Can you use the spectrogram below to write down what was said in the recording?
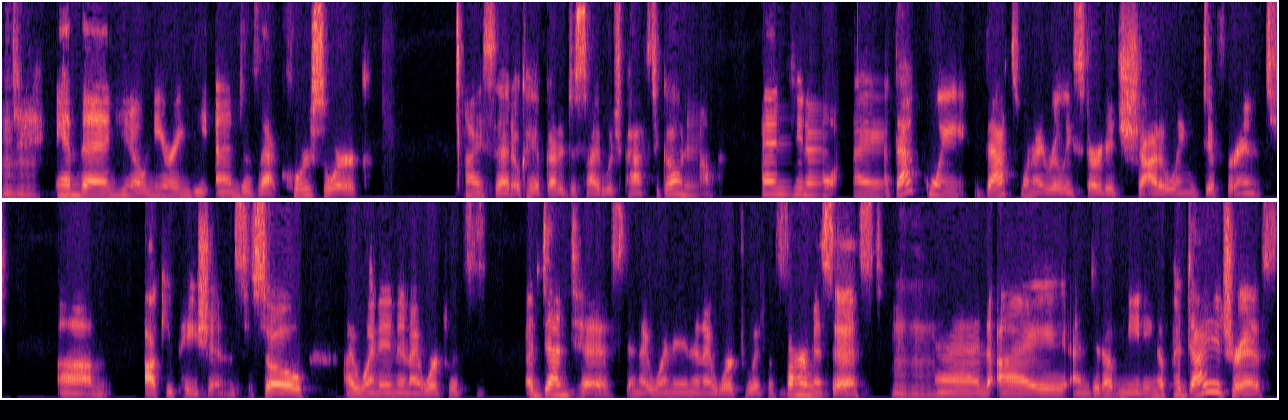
Mm-hmm. And then, you know, nearing the end of that coursework, I said, okay, I've got to decide which path to go now. And, you know, I, at that point, that's when I really started shadowing different um, occupations. So I went in and I worked with a dentist and I went in and I worked with a pharmacist mm-hmm. and I ended up meeting a podiatrist.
